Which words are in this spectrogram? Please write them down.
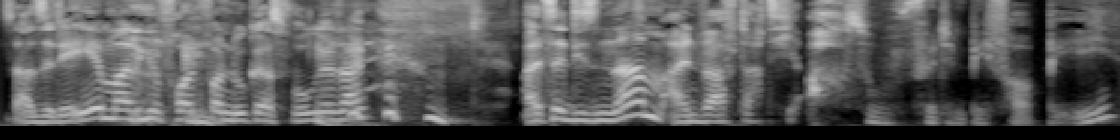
Ist also der ehemalige Freund von Lukas Vogelsang. Als er diesen Namen einwarf, dachte ich, ach so, für den BVB?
